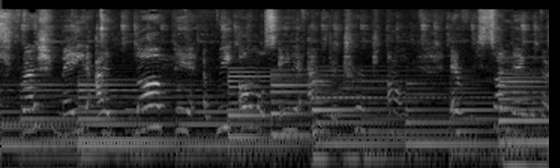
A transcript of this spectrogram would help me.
was fresh made. I loved it. We almost ate it after church um every Sunday with our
